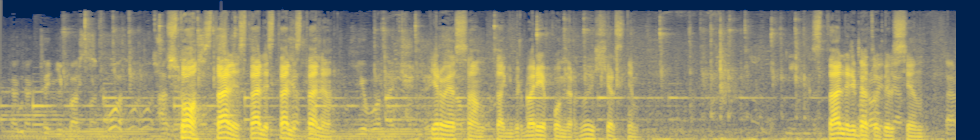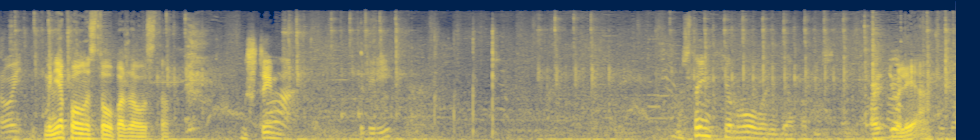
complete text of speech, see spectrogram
Как будто небосвод, а 100, стали, стали, стали, стали. Первый я сам. Так, Гибербарей помер. Ну и хер с ним. Стали, ребята, Второй, апельсин. Второй. Мне полный стол, пожалуйста. Стоим. Забери. Стоим херово, ребята. Пойдем Бля. туда.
